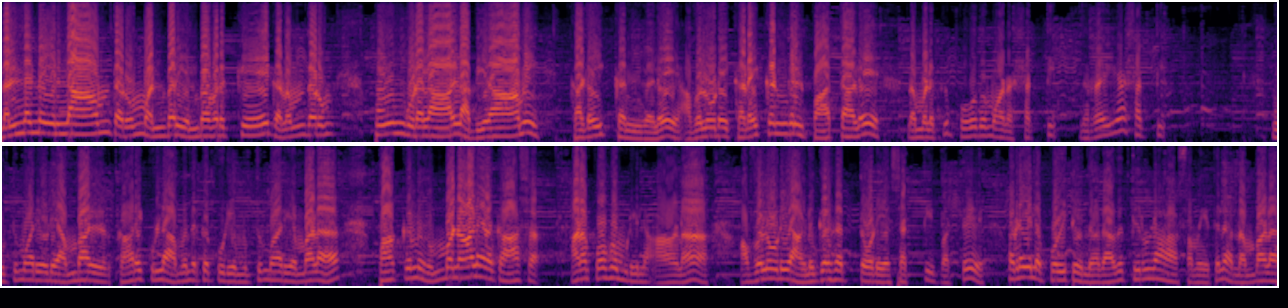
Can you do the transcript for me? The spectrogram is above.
நல்லெண்ணெய் எல்லாம் தரும் அன்பர் என்பவருக்கே கணம் தரும். பூங்குடலால் அபிராமி கடைக்கண்களே. அவளுடைய கடைக்கண்கள் பார்த்தாலே நம்மளுக்கு போதுமான சக்தி நிறைய சக்தி. முத்துமாரியுடைய அம்பாள் காரைக்குள்ள அமர்ந்திருக்கக்கூடிய முத்துமாரி அம்பாளை பார்க்கணும்னு ரொம்ப நாள் எனக்கு ஆசை. ஆனா போக முடியல. ஆனா அவளுடைய அனுகிரகத்தோடைய சக்தி பட்டு இடையில போயிட்டு வந்தோம் அதாவது திருவிழா சமயத்தில் நம்மளை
